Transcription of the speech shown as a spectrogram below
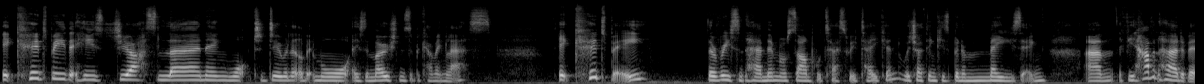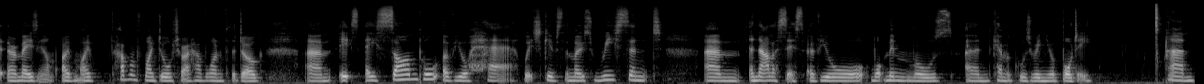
It could be that he's just learning what to do a little bit more, his emotions are becoming less. It could be the recent hair mineral sample test we've taken, which I think has been amazing. Um, if you haven't heard of it, they're amazing. I, I, have one for my daughter, I have one for the dog. Um, it's a sample of your hair, which gives the most recent um, analysis of your what minerals and chemicals are in your body. Um,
